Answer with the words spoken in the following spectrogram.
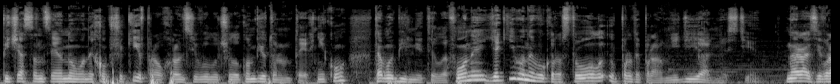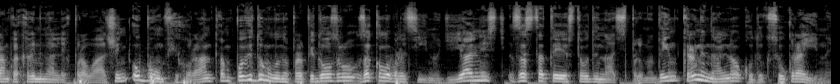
Під час санкціонованих обшуків правоохоронці вилучили комп'ютерну техніку та мобільні телефони, які вони використовували у протиправній діяльності. Наразі в рамках кримінальних проваджень обом фігурантам повідомлено про підозру за колабораційну діяльність за статтею 111 прим. 1 Кримінального кодексу України.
